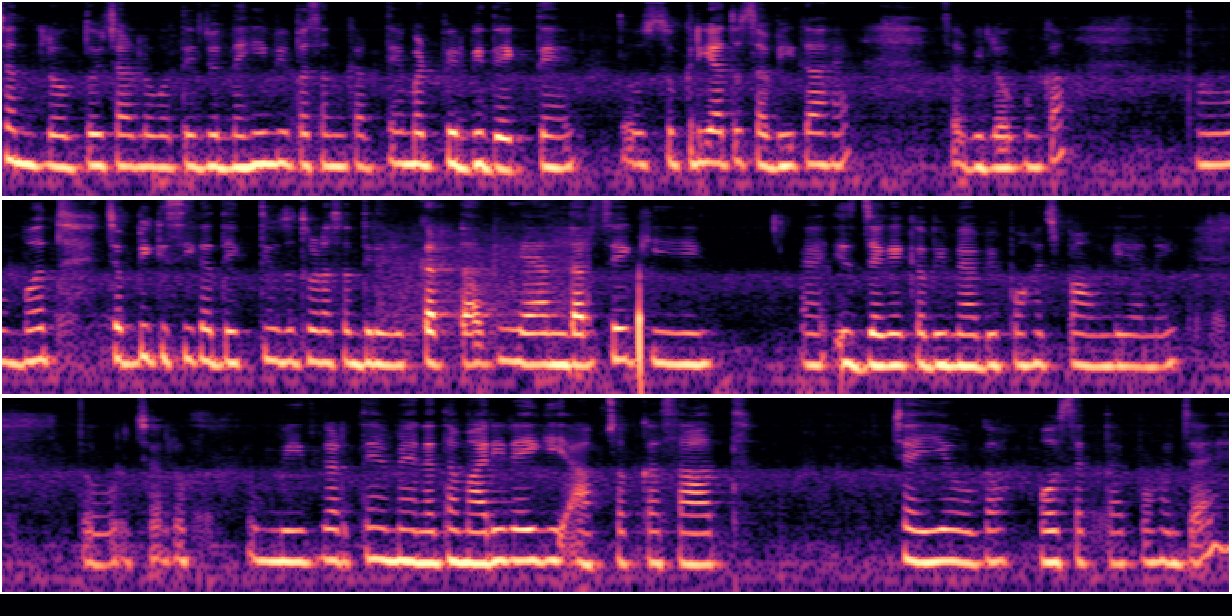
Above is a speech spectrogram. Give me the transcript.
चंद लोग, दो चार लोग होते हैं जो नहीं भी पसंद करते हैं बट फिर भी देखते हैं। तो शुक्रिया तो सभी का है, सभी लोगों का। तो बहुत, जब भी किसी का देखती हूँ तो थोड़ा सा दिल करता भी है अंदर से कि इस जगह कभी मैं भी पहुँच पाऊँगी या नहीं? तो चलो, उम्मीद करते हैं मेहनत हमारी रहेगी, आप सबका साथ चाहिए होगा, हो सकता है पहुँच जाए।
